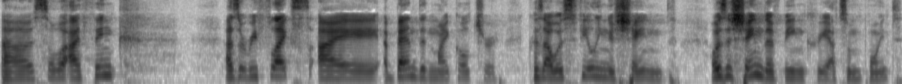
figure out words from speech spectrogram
Uh, so I think, as a reflex, I abandoned my culture because I was feeling ashamed. I was ashamed of being Cree at some point.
